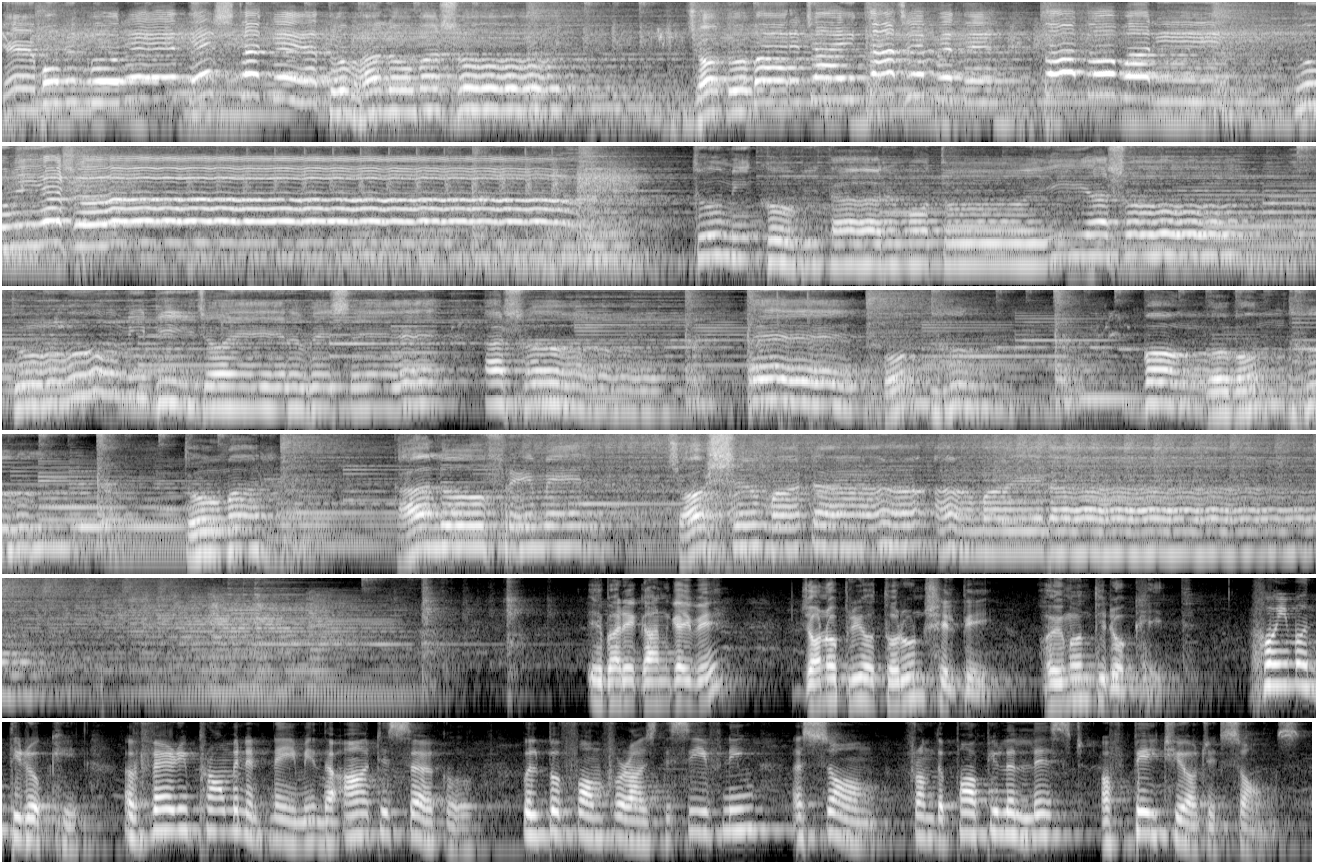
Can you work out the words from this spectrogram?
কেমন করে দেশটাকে এত ভালোবাসো? যতবার চাই কাছে পেতে, ততবারই তুমি আসো। তুমি কবিতার মতোই আসো। তুমি বিজয়ের বেশে আসো। এ বন্ধু বঙ্গবন্ধু তোমার কালো ফ্রেমের চশমাটা আমায় দাও। এবারে গান গাইবে জনপ্রিয় তরুণ শিল্পী হৈমন্তী রক্ষিত। হৈমন্তী রক্ষিত a very prominent name in the artist circle, will perform for us this evening a song from the popular list of patriotic songs.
